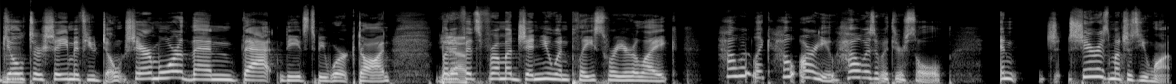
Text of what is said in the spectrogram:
guilt hmm. or shame if you don't share more then that needs to be worked on but if it's from a genuine place where you're like how like how are you how is it with your soul and j- share as much as you want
